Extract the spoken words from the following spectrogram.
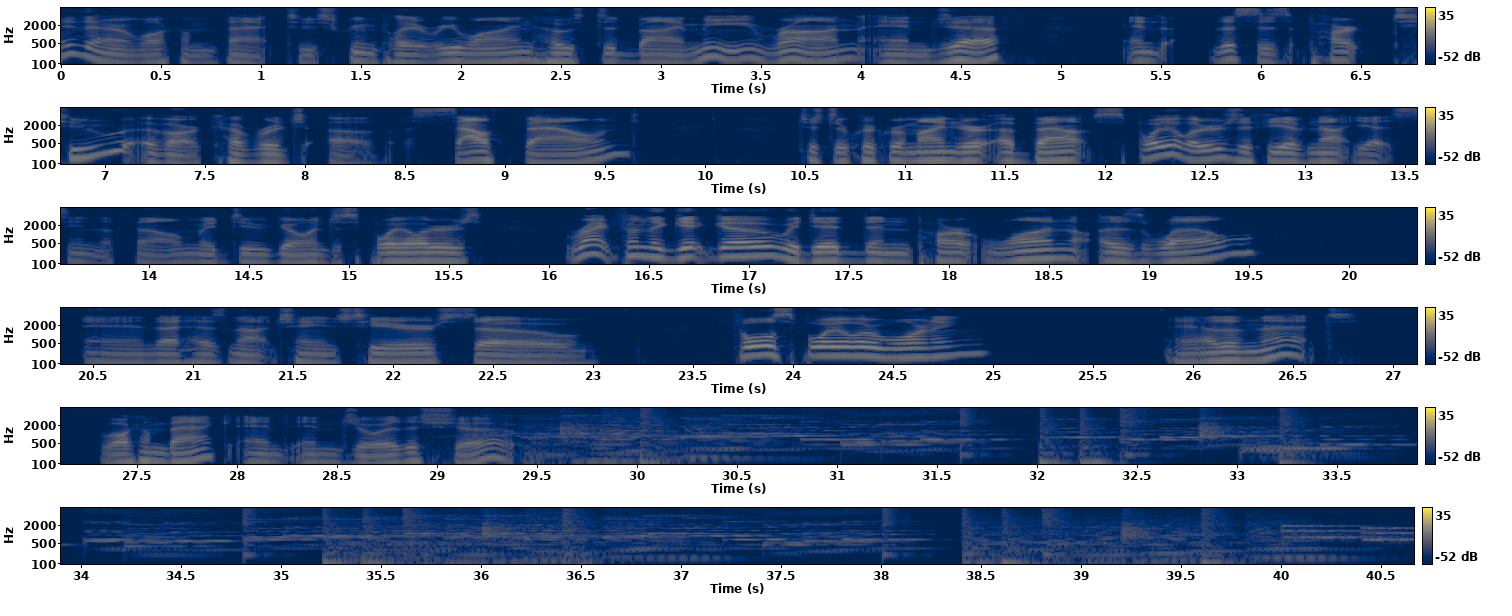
Hey there, and welcome back to Screenplay Rewind, hosted by me, Ron, and Jeff. And this is part two of our coverage of Southbound. Just a quick reminder about spoilers if you have not yet seen the film. We do go into spoilers right from the get go. We did in part one as well, and that has not changed here. So, full spoiler warning. And other than that, welcome back and enjoy the show.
